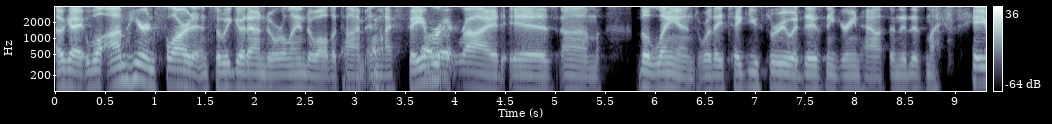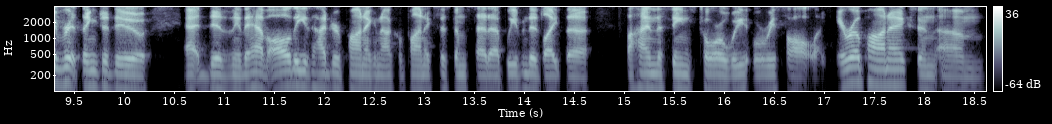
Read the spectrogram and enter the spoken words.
Okay, well, I'm here in Florida, and so we go down to Orlando all the time. And my favorite ride is um, the Land, where they take you through a Disney greenhouse, and it is my favorite thing to do at Disney. They have all these hydroponic and aquaponic systems set up. We even did like the behind the scenes tour where we, where we saw like aeroponics and um,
